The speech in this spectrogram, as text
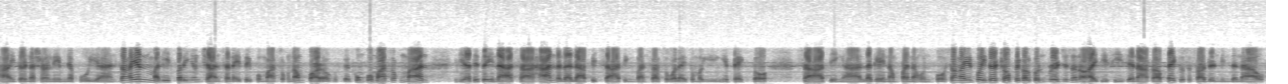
Ah, international name niya po yan. Sa ngayon, maliit pa rin yung chance na ito'y pumasok ng PAR. At kung pumasok man, hindi natin ito inaasahan na lalapit sa ating bansa. So wala itong magiging epekto sa ating ah, lagay ng panahon po. Sa ngayon po, intertropical convergence o ITCZ na nakaka-apekto sa southern Mindanao.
